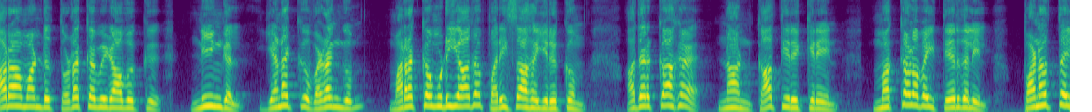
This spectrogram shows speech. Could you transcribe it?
ஆறாம் ஆண்டு தொடக்க விழாவுக்கு நீங்கள் எனக்கு வழங்கும் மறக்க முடியாத பரிசாக இருக்கும். அதற்காக நான் காத்திருக்கிறேன். மக்களவை தேர்தலில் பணத்தை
